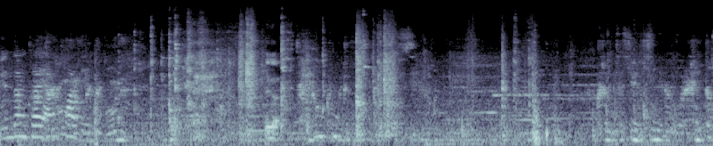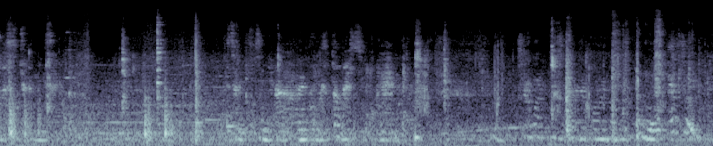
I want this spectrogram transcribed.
된장차 양파지. 제가 떠나서 조용히 살게. 외국에서 떠날 수 있게. 아,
